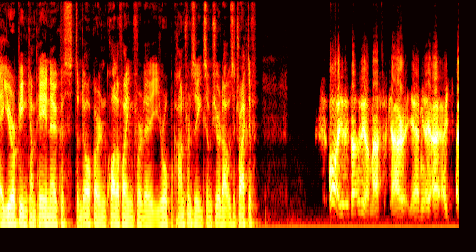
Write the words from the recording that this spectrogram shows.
a European campaign now because Dundalk are in qualifying for the Europa Conference League, so I'm sure that was attractive. Oh, that would be a massive carrot. Yeah, I mean, I, I, I,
